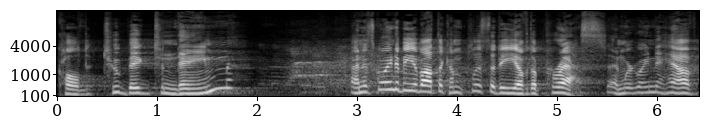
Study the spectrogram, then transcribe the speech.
called Too Big to Name. And it's going to be about the complicity of the press. And we're going to have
